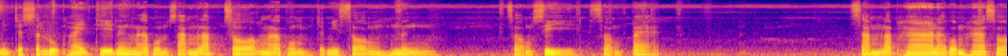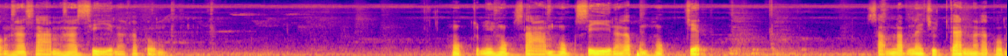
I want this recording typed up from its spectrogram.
มันจะสรุปให้ทีหนึ่งนะครับผมสำหรับสองนะครับผมจะมีสองหนึ่ง สำหรับห้านะครับผมห้าสองห้าสามห้าสี่นะครับผมหกจะมีหกสามหกสี่นะครับผมหกเจ็ดสำหรับในชุดกันนะครับผม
